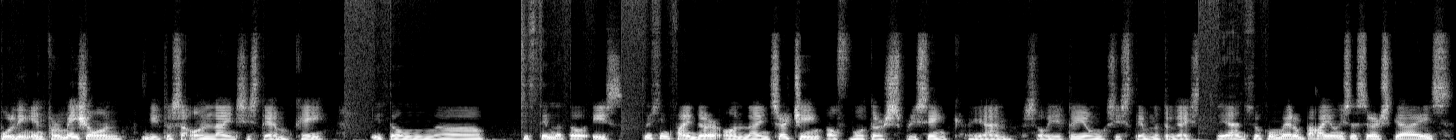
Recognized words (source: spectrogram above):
pulling information dito sa online system. Okay? Itong uh, system na to is Precinct Finder Online Searching of Voters Precinct. Ayan. So, ito yung system na to guys. Ayan. So, kung meron pa kayong isa-search guys,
